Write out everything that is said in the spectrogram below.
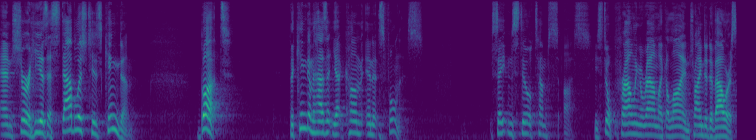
and sure. He has established his kingdom. But the kingdom hasn't yet come in its fullness. Satan still tempts us. He's still prowling around like a lion, trying to devour us.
